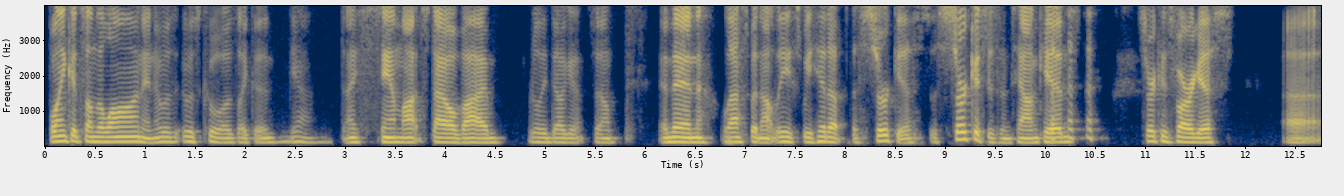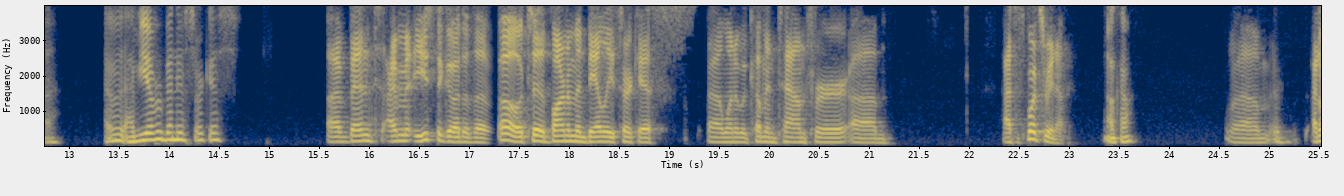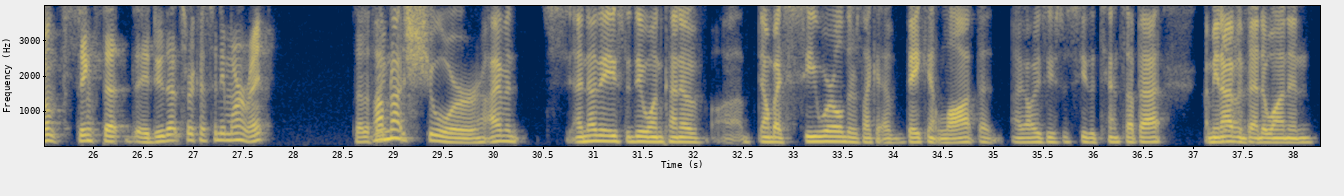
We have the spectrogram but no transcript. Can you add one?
blankets on the lawn, and it was it was cool. It was like a yeah, nice Sandlot style vibe. Really dug it. So, and then last but not least, we hit up the circus. The circus is in town, kids. Circus Vargas. Uh, Have, you ever been to a circus? I've been. To, I used to go to the oh to Barnum and Bailey Circus uh, when it would come in town for um, at the sports arena. Okay. Um, I don't think that they do that circus anymore, right? Is that a thing? I'm not sure. I haven't. I know they used to do one kind of uh, down by SeaWorld. There's like a vacant lot that I always used to see the tents up at. I mean, I haven't okay. been to one in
